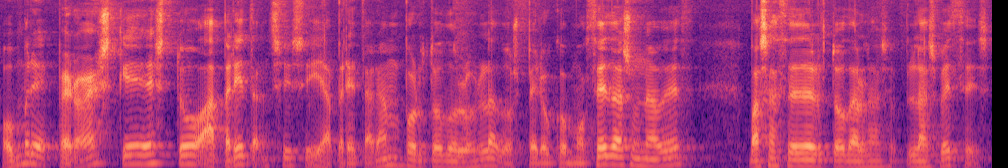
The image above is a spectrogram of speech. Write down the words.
Hombre, pero es que esto apretan, sí, sí, apretarán por todos los lados, pero como cedas una vez, vas a ceder todas las, veces.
